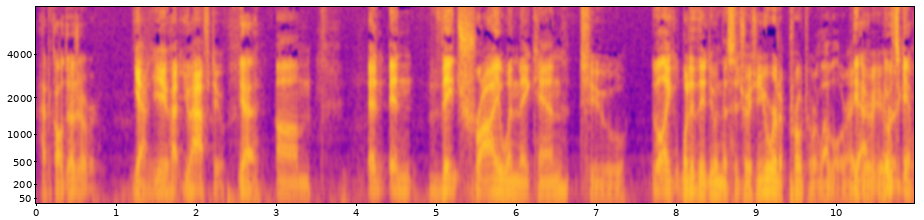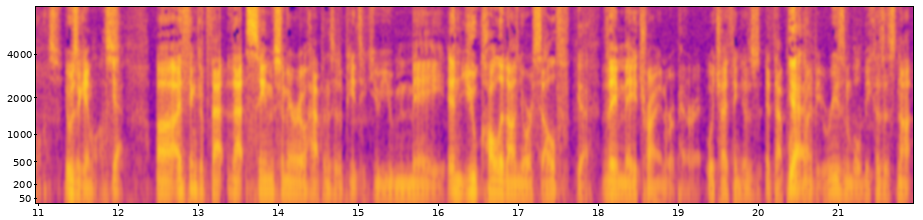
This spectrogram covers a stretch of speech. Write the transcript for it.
Had to call a judge over. yeah, you ha- you have to, Yeah. um, and and they try when they can to like what did they do in this situation? You were at a pro tour level, right? Yeah. You were- you it was a game loss. It was a game loss. Yeah. Uh, I think if that, that same scenario happens at a PTQ, you may and you call it on yourself. Yeah. they may try and repair it, which I think is at that point Yeah. might be reasonable because it's not.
